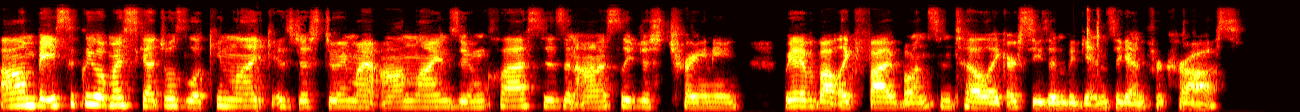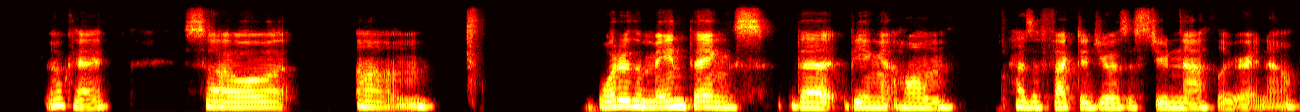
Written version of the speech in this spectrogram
Um, basically, what my schedule is looking like is just doing my online Zoom classes and honestly just training. We have about like five months until like our season begins again for cross. Okay. So, um, what are the main things that being at home has affected you as a student athlete right now?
